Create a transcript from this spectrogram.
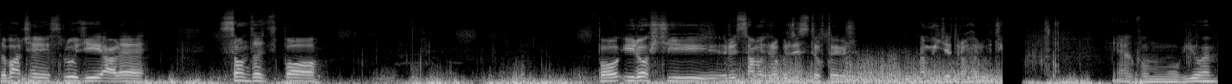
Zobaczę, jest ludzi, ale sądząc po po ilości samych rowerzystów to już tam idzie trochę ludzi. Jak wam mówiłem,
